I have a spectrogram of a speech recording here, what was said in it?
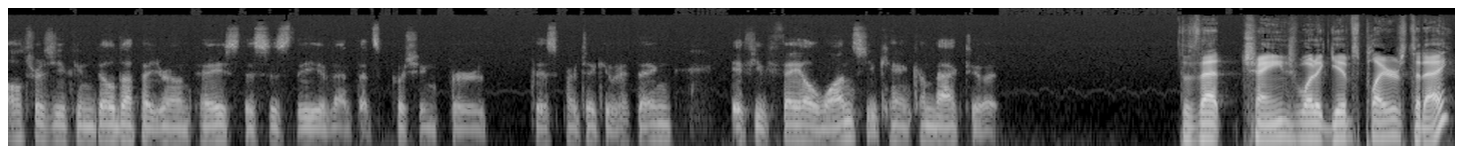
Ultras you can build up at your own pace. This is the event that's pushing for this particular thing. If you fail once, you can't come back to it. Does that change what it gives players today?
